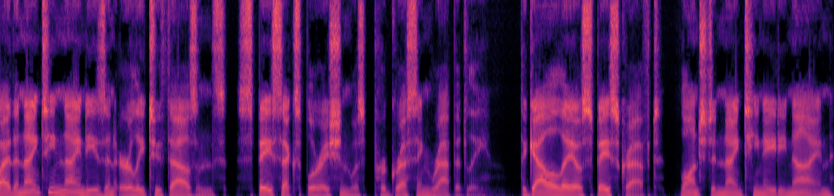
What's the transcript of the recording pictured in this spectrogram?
By the 1990s and early 2000s, space exploration was progressing rapidly. The Galileo spacecraft, launched in 1989,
